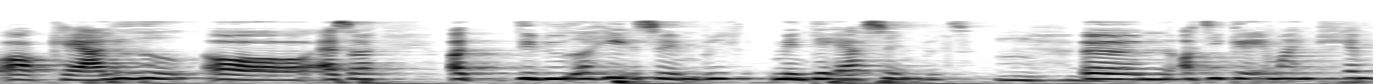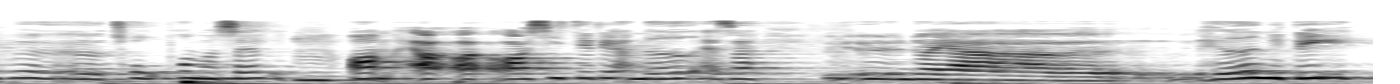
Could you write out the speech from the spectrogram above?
og kærlighed. Og, altså, og det lyder helt simpelt, men det er simpelt. Mm. Øhm, og de gav mig en kæmpe øh, tro på mig selv. Mm. Om, og, og også i det der med, altså, øh, når jeg havde en idé,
